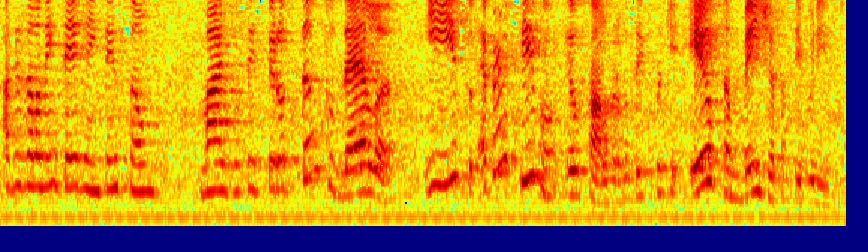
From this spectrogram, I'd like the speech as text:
Às vezes ela nem teve a intenção, mas você esperou tanto dela e isso é permissivo, eu falo para vocês, porque eu também já passei por isso.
